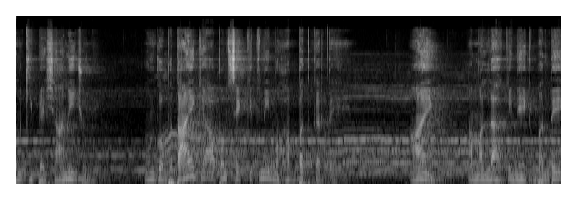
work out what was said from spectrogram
ان کی پیشانی چومیں۔ ان کو بتائیں کہ آپ ان سے کتنی محبت کرتے ہیں۔ آئیں، ہم اللہ کے نیک بندے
